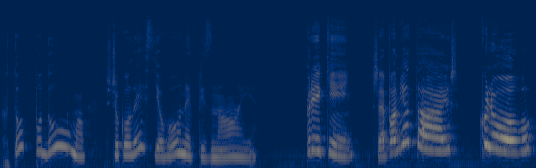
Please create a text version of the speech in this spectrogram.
Хто б подумав, що колись його не впізнає? Прикинь, ще пам'ятаєш, кльово,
